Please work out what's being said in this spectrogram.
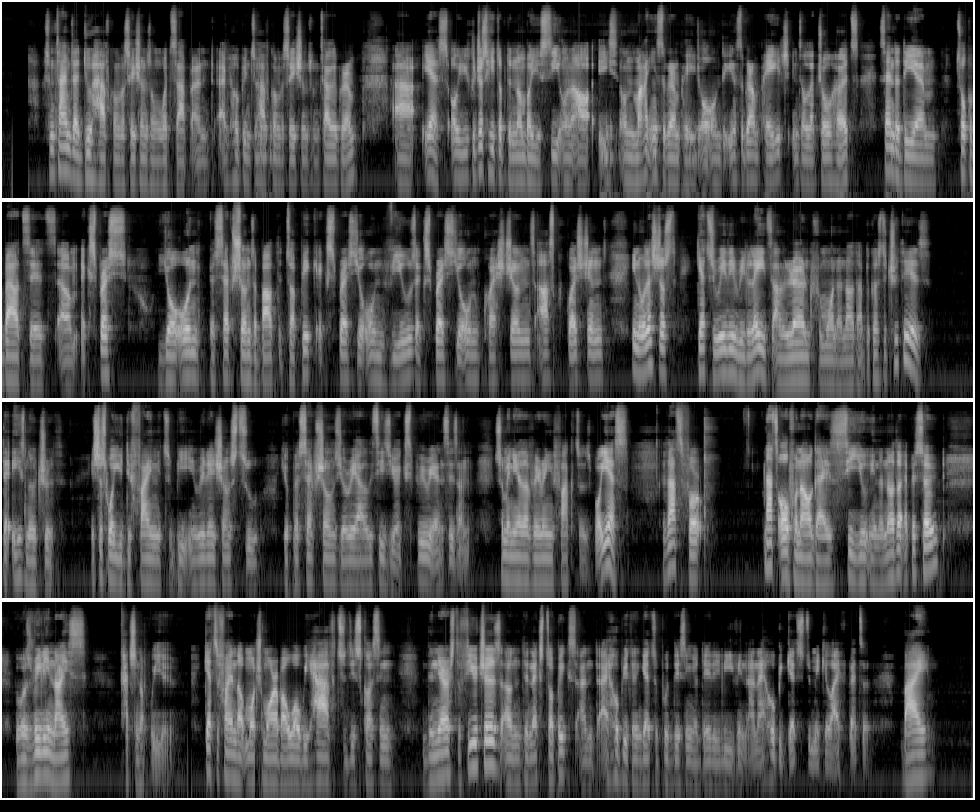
sometimes I do have conversations on WhatsApp, and I'm hoping to have conversations on Telegram. Uh, yes, or you could just hit up the number you see on our on my Instagram page or on the Instagram page, Intellectual Hurts. Send a DM, talk about it, um, express your own perceptions about the topic, express your own views, express your own questions, ask questions. You know, let's just get to really relate and learn from one another because the truth is, there is no truth it's just what you define it to be in relations to your perceptions, your realities, your experiences, and so many other varying factors. But yes, that's for that's all for now, guys. See you in another episode. It was really nice catching up with you. Get to find out much more about what we have to discuss in the nearest futures and the next topics. And I hope you can get to put this in your daily living, and I hope it gets to make your life better. Bye.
